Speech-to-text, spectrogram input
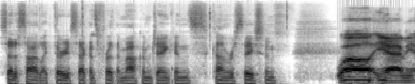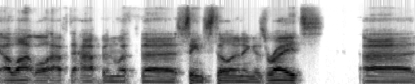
set aside like 30 seconds for the Malcolm Jenkins conversation. Well, yeah, I mean, a lot will have to happen with the Saints still owning his rights. Uh,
